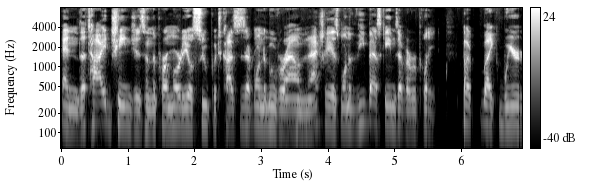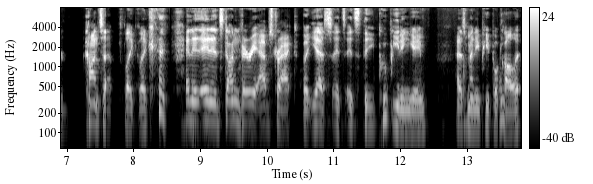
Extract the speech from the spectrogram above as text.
And the tide changes in the primordial soup, which causes everyone to move around, and actually is one of the best games I've ever played. But like weird concept, like like, and it, and it's done very abstract. But yes, it's it's the poop eating game, as many people call it.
